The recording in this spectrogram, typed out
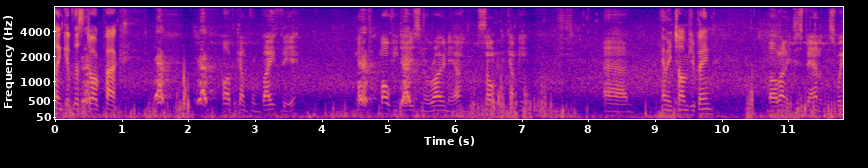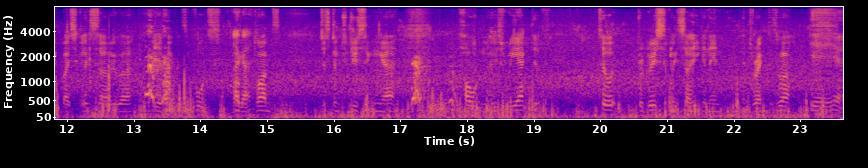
think of this dog park? I've come from Bayfair, multi, days in a row now, Sold solely to come here. Um, How many times you been? I've only just found it this week basically, so uh, yeah, backwards and forwards Okay. times. Just introducing uh, Holden, who's reactive to it progressively, so he can then interact as well. Yeah, yeah.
